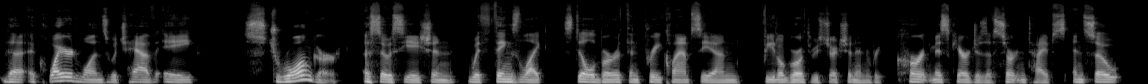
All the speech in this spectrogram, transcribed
the acquired ones, which have a stronger association with things like stillbirth and preeclampsia and fetal growth restriction and recurrent miscarriages of certain types. And so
